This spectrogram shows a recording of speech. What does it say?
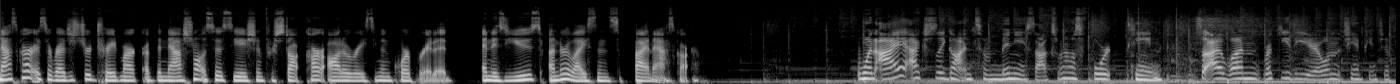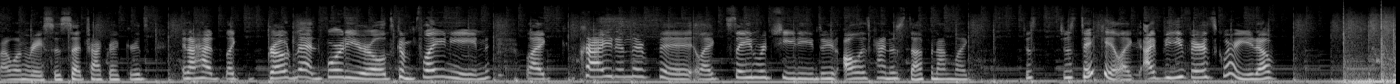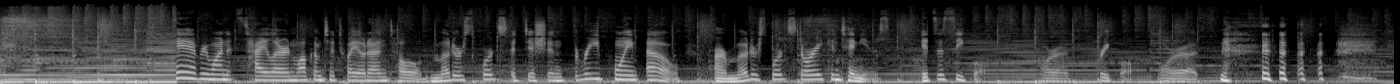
NASCAR is a registered trademark of the National Association for Stock Car Auto Racing Incorporated and is used under license by NASCAR. When I actually got into mini stocks when I was 14, so I won Rookie of the Year, I won the championship, I won races, set track records, and I had like grown men, 40 year olds complaining, like crying in their pit, like saying we're cheating, doing all this kind of stuff, and I'm like, just just take it, like I beat you fair and square, you know. Hey everyone, it's Tyler, and welcome to Toyota Untold Motorsports Edition 3.0. Our motorsports story continues. It's a sequel, or a prequel, or a.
